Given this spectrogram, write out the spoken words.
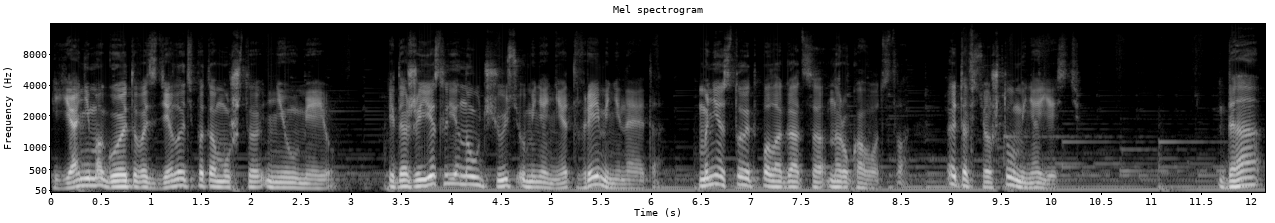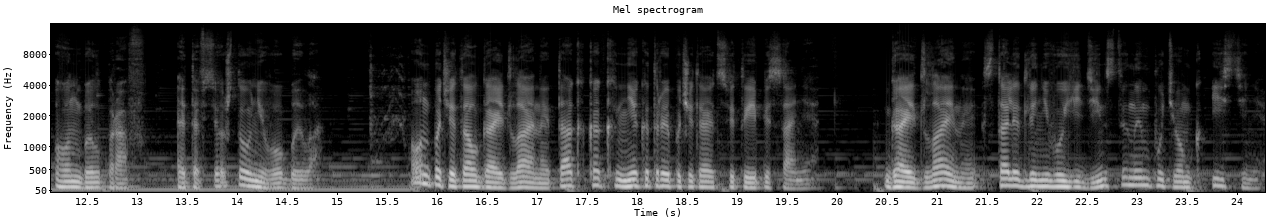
Я не могу этого сделать, потому что не умею. И даже если я научусь, у меня нет времени на это. Мне стоит полагаться на руководство. Это все, что у меня есть. Да, он был прав. Это все, что у него было. Он почитал гайдлайны так, как некоторые почитают святые писания. Гайдлайны стали для него единственным путем к истине.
